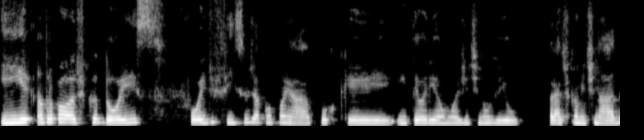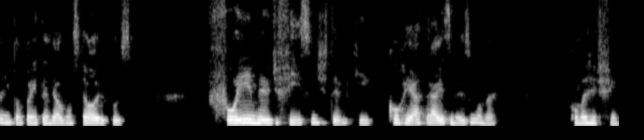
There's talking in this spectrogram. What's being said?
E antropológica 2 foi difícil de acompanhar porque em teoria 1 a gente não viu praticamente nada, então para entender alguns teóricos foi meio difícil, a gente teve que correr atrás mesmo, né? Como a gente enfim,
